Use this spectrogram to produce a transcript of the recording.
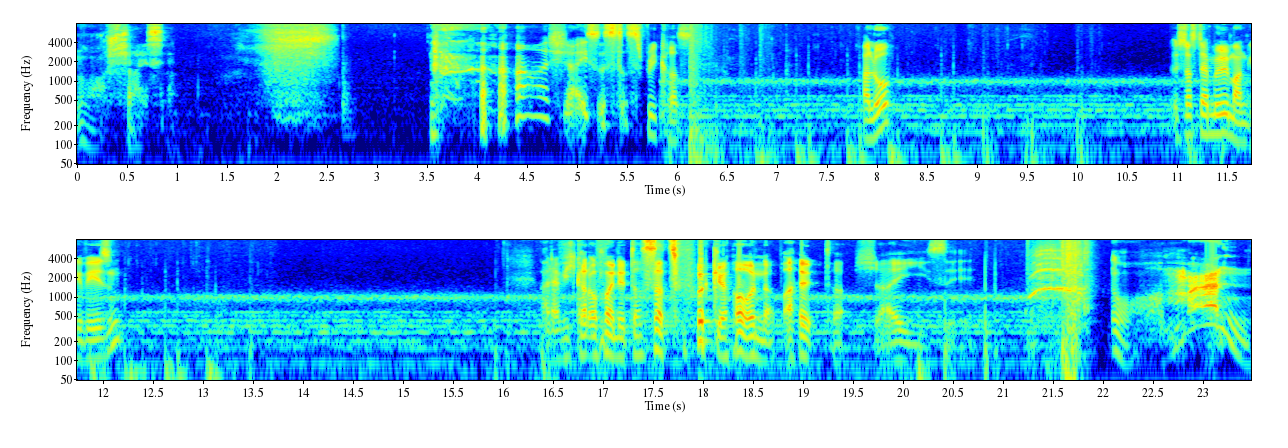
Oh, scheiße. scheiße, ist das Spiel krass. Hallo? Ist das der Müllmann gewesen? Alter, wie ich gerade auf meine Tastatur gehauen habe. Alter, scheiße. Oh, Mann!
